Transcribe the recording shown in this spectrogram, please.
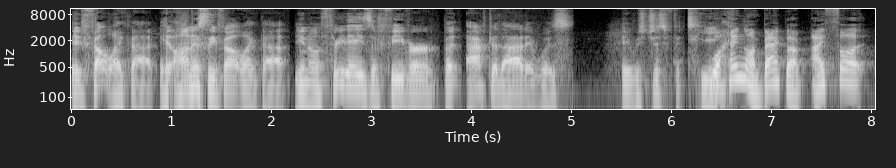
It felt like that. It honestly felt like that. You know, three days of fever, but after that, it was it was just fatigue. well, hang on. Back up. I thought.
